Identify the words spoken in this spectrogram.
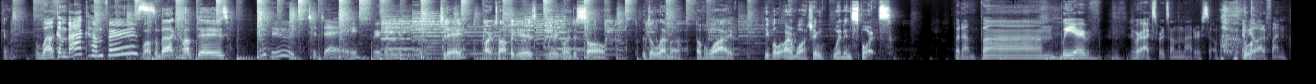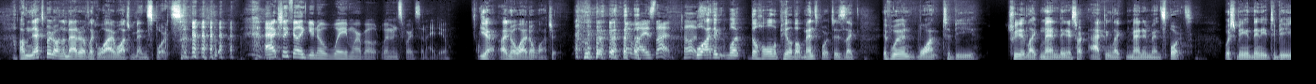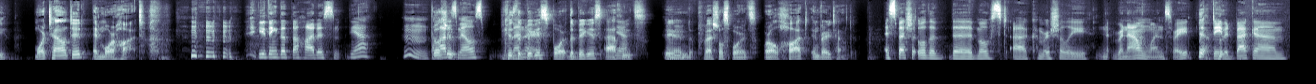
Kind of. Welcome back, Humpers. Welcome back, Hump Days. Woohoo. Today, we're going to be. Today, our topic is we're going to solve the dilemma of why people aren't watching women's sports. But um, bum. We are we're experts on the matter, so it's gonna be a lot of fun. I'm the expert on the matter of like why I watch men's sports. I actually feel like you know way more about women's sports than I do. yeah, I know why I don't watch it. Why is that? Tell us. Well, I think what the whole appeal about men's sports is like if women want to be treated like men, they need to start acting like men in men's sports, which means they need to be more talented and more hot. you think that the hottest, yeah, hmm, the Well, hottest true. males Because the are- biggest sport, the biggest athletes in Mm-hmm. professional sports are all hot and very talented. Especially well the the most uh, commercially n- renowned ones, right? Yeah. Like David Beckham.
